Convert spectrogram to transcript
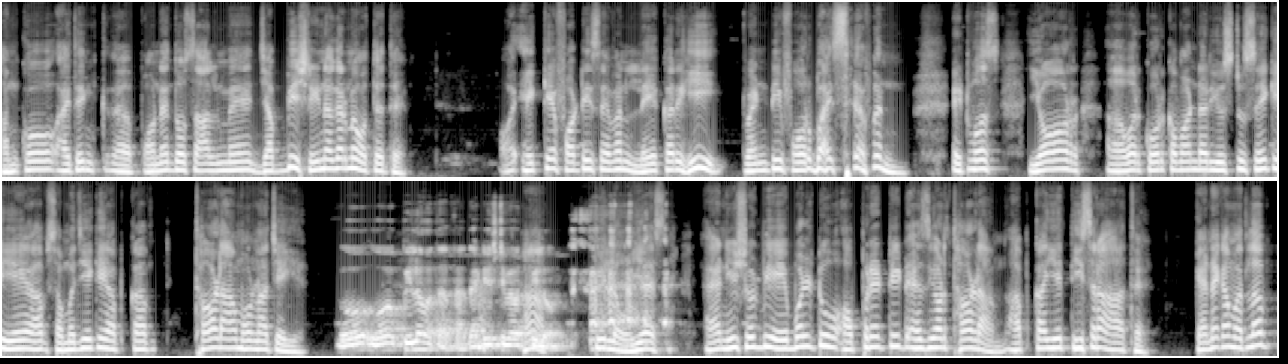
हमको आई थिंक पौने दो साल में जब भी श्रीनगर में होते थे और ए के फोर्टी सेवन लेकर ही twenty four by seven it was your our corps commander use to say कि ये आप समझिए कि आपका थर्ड आर्म होना चाहिए। वो वो पिलो होता था that used to be pillow pillow yes and you should be able to operate it as your third arm आपका ये तीसरा हाथ है। कहने का मतलब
